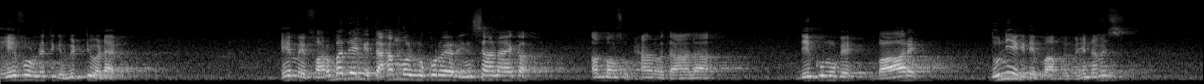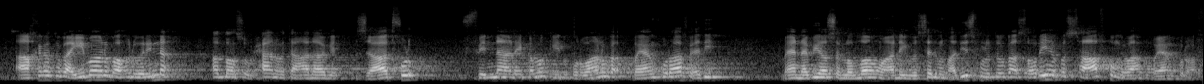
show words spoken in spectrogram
ಹೇಫುಲ್ ನೆತಿಗೆ ವಿಟ್ಟಿ ವಡಾಗಿ එහෙම ෆර්බදෙන්ගේ තහම්මුල් නුකර yer ඉන්සානායක අල්ලාහ් සුබ්හානහු වතාලා දෙකුමුගේ බාරෙ දුනියගේ දෙවා කරන එහෙනම්ස් ආඛිරතුක ඊමානු බහුල වරින්න අල්ලාහ් සුබ්හානහු වතාලාගේ ذات ෆුල් ෆින්නානේකම කීත කුර්ආනුක බයන් කුරාෆ ඇදි මෑ නබිය සල්ලල්ලාහු අලයිහි වසල්ලම් හදීස් ෆුල්තුක සරීහ කෝ සාෆ් කෝ ගවාහ බයන් කුරාෆ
